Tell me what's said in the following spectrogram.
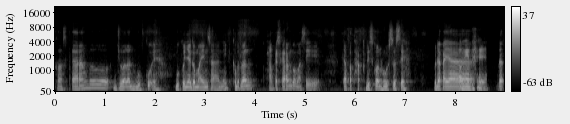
Kalau sekarang tuh jualan buku ya, bukunya Gemain Sani. Kebetulan sampai sekarang gue masih dapat hak diskon khusus ya. Udah kayak Oh gitu ya. udah,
